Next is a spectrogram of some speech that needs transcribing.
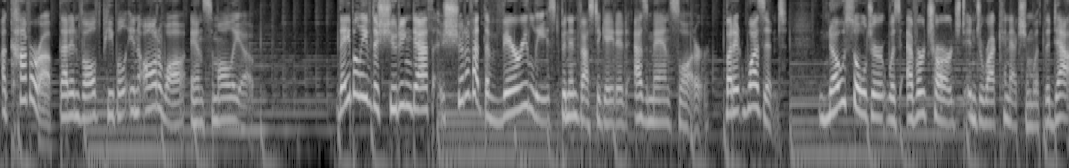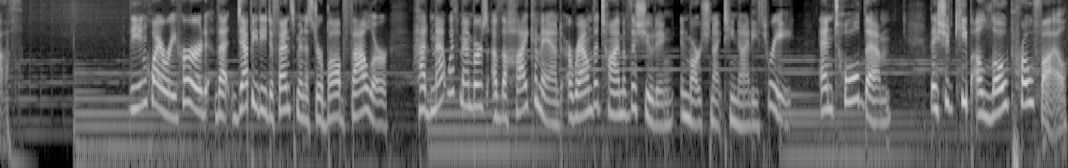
a cover up that involved people in Ottawa and Somalia. They believe the shooting death should have at the very least been investigated as manslaughter, but it wasn't. No soldier was ever charged in direct connection with the death. The inquiry heard that Deputy Defense Minister Bob Fowler had met with members of the High Command around the time of the shooting in March 1993 and told them they should keep a low profile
